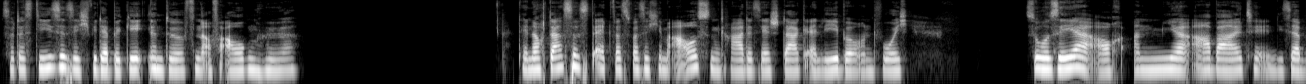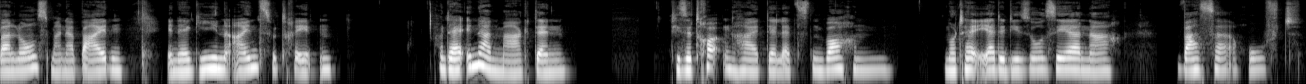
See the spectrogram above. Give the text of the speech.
so dass diese sich wieder begegnen dürfen auf Augenhöhe. Denn auch das ist etwas, was ich im Außen gerade sehr stark erlebe und wo ich so sehr auch an mir arbeite, in dieser Balance meiner beiden Energien einzutreten und erinnern mag, denn diese Trockenheit der letzten Wochen, Mutter Erde, die so sehr nach Wasser ruft,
